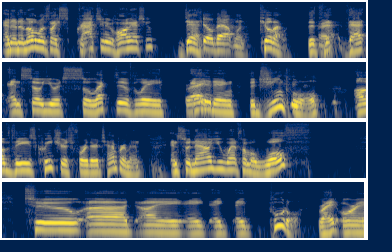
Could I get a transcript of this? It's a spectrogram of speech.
and then another one's like scratching and clawing at you, dead. kill that one. Kill that one. That's Right. that, that, and so you're selectively Right. editing the gene pool of these creatures for their temperament, and so now you went from a wolf to uh, a, a a a poodle, right, or a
